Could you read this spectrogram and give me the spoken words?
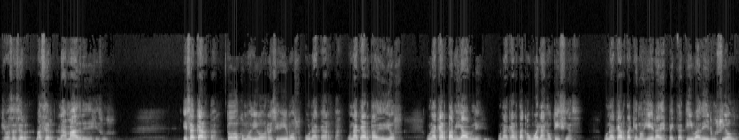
que va a ser, va a ser la madre de Jesús. Esa carta, todos como digo, recibimos una carta, una carta de Dios, una carta amigable, una carta con buenas noticias, una carta que nos llena de expectativa, de ilusión,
